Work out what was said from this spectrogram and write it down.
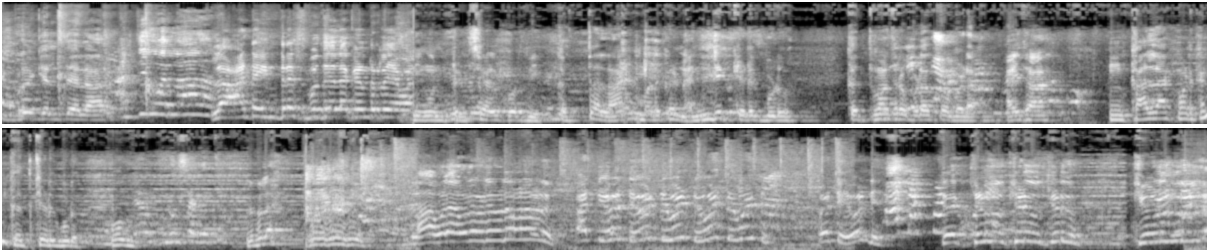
ಇಬ್ರು ಗೆಲ್ತಾ ಇಲ್ಲ. ಇಲ್ಲ ಆಟ ಇಂಟ್ರೆಸ್ಟ್ ಬಂದಿಲ್ಲ ಕಣ್ರಲ್ಲ ಯಾವಾಗ? ಒಂದು ಟ್ರಿಕ್ಸ್ ಹೇಳ್ಕೊಡ್ತೀನಿ. ಕತ್ತ ಲಾಕ್ ಮಾಡ್ಕೊಂಡು ಹಂಗೆ ಕೆಡಗ್ಬಿಡು ಕತ್ ಮಾತ್ರ ಬಿಡಕ್ ಹೋಗ್ಬೇಡ. ಆಯ್ತಾ? ಹ್ಮ್ ಕಾಲ್ ಹಾಕ್ ಮಾಡ್ಕೊಂಡು ಕತ್ ಕೆಡಗ್ಬಿಡು ಹೋಗು. ಬಲ ಅಡ್ಡಿ ಅಡ್ಡಿ ಒಡ್ಡಿ ಒಡ್ಡಿ ಒಡ್ಡಿ ಒಡ್ಡಿ ಒಡ್ಡಿ ಕಿಡುಗು ಕಿಡುಗು ಕಿಡುಗು ಕಿಡುಗು. ಇಲ್ಲ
